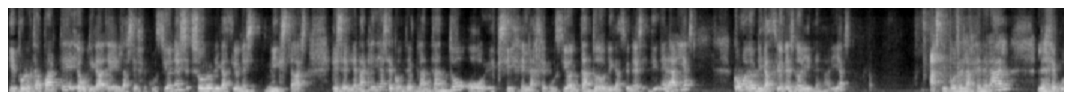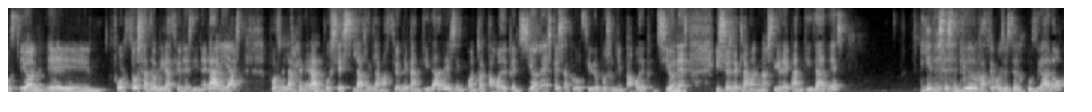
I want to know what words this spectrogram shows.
y por otra parte eh, las ejecuciones son obligaciones mixtas, que serían aquellas que contemplan tanto o exigen la ejecución tanto de obligaciones dinerarias como de obligaciones no dinerarias. Así, por regla general, la ejecución eh, forzosa de obligaciones dinerarias, por regla general, pues es la reclamación de cantidades en cuanto al pago de pensiones, que se ha producido pues un impago de pensiones y se reclaman una serie de cantidades. Y en ese sentido lo que hacemos desde el juzgado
